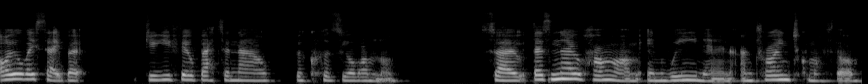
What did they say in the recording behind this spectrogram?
I always say, "But do you feel better now because you're on them?" So there's no harm in weaning and trying to come off them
